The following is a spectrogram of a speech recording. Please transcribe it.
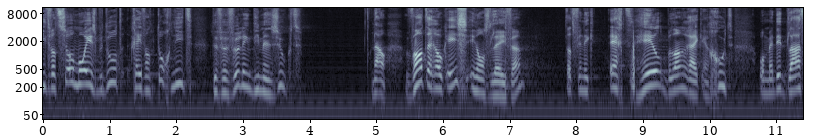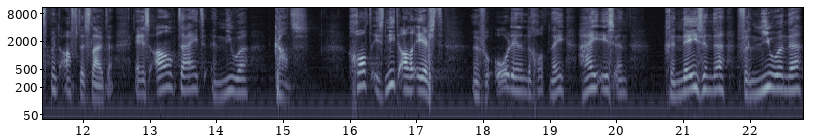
Iets wat zo mooi is bedoeld, geeft dan toch niet de vervulling die men zoekt. Nou, wat er ook is in ons leven, dat vind ik echt heel belangrijk en goed om met dit laatste punt af te sluiten. Er is altijd een nieuwe kans. God is niet allereerst een veroordelende God. Nee, hij is een genezende, vernieuwende,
